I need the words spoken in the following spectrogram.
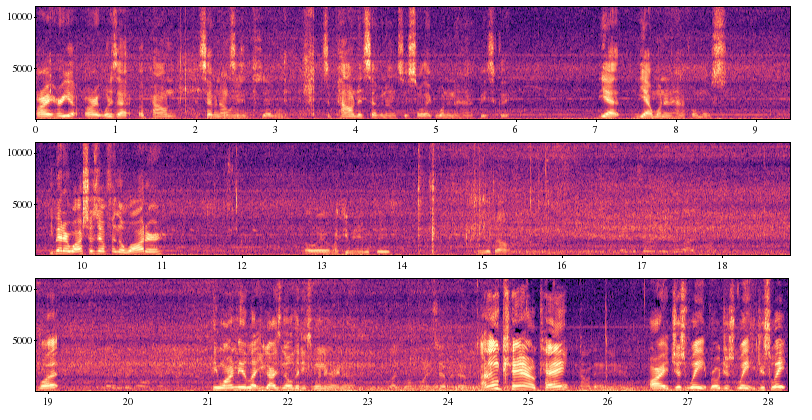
All right, hurry up. All right, what is that? A pound, seven ounces. 0.7. It's a pound and seven ounces, so like one and a half basically. Yeah, yeah, one and a half almost. You better wash those off in the water. Oh wait, am I keeping you the fish? Here you go, pal. What? He wanted me to let you guys know that he's winning right now. Like 1.7 I don't care, okay? pound ahead of you. All right, just wait, bro. Just wait. Just wait.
